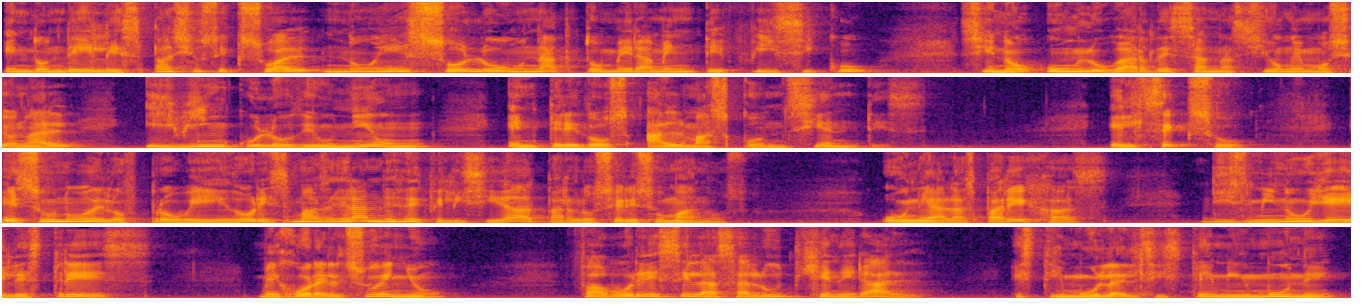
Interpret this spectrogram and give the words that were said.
en donde el espacio sexual no es solo un acto meramente físico, sino un lugar de sanación emocional y vínculo de unión entre dos almas conscientes. El sexo es uno de los proveedores más grandes de felicidad para los seres humanos. Une a las parejas, disminuye el estrés, mejora el sueño, favorece la salud general, estimula el sistema inmune,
